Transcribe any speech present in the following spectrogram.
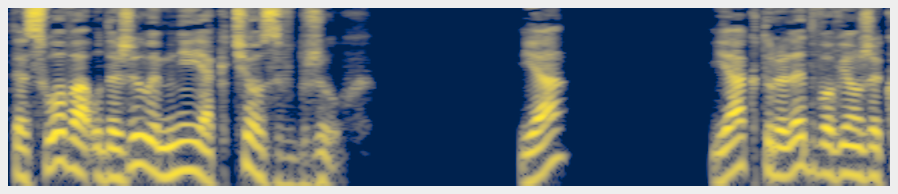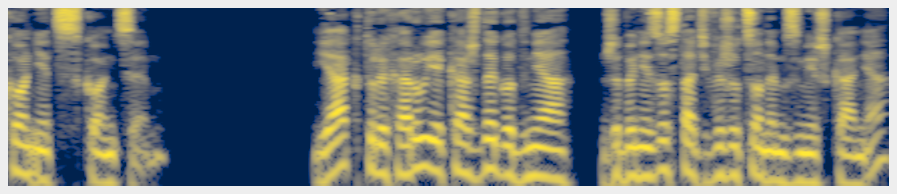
Te słowa uderzyły mnie jak cios w brzuch. Ja? Ja, który ledwo wiąże koniec z końcem? Ja, który haruje każdego dnia, żeby nie zostać wyrzuconym z mieszkania?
